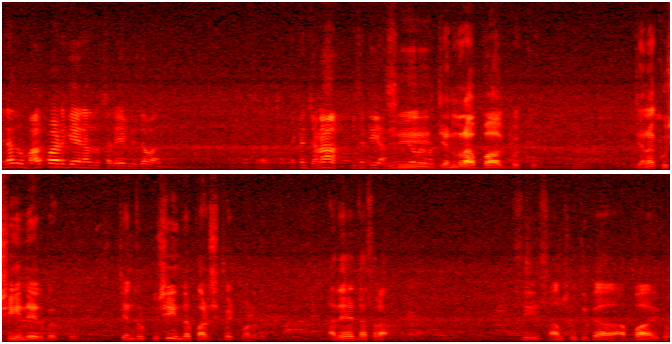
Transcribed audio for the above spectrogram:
ಏನಾದರೂ ಮಾರ್ಪಾಡಿಗೆ ಏನಾದರೂ ಸಲಹೆಗಳಿದಾವ ಯಾಕಂದ್ರೆ ಜನ ಈ ಸತಿ ಜನರ ಹಬ್ಬ ಆಗಬೇಕು. ಜನ ಖುಷಿಯಿಂದ ಇರಬೇಕು. ಜನರು ಖುಷಿಯಿಂದ ಪಾರ್ಟಿಸಿಪೇಟ್ ಮಾಡಬೇಕು. ಅದೇ ದಸರಾ. ಈ ಸಾಂಸ್ಕೃತಿಕ ಹಬ್ಬ ಇದು.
